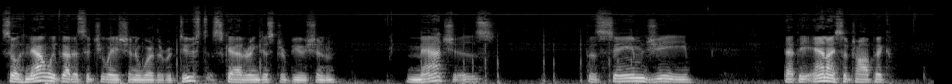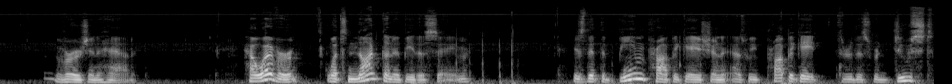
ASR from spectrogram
so now we've got a situation where the reduced scattering distribution matches the same g that the anisotropic version had. However, what's not going to be the same is that the beam propagation, as we propagate through this reduced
